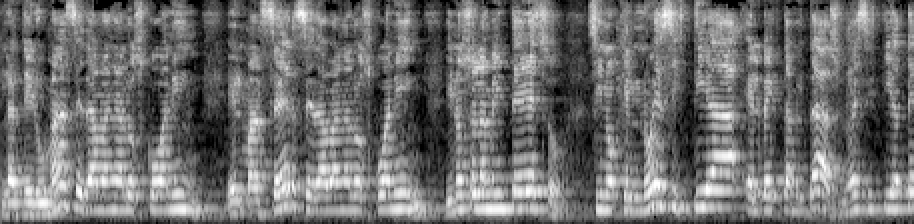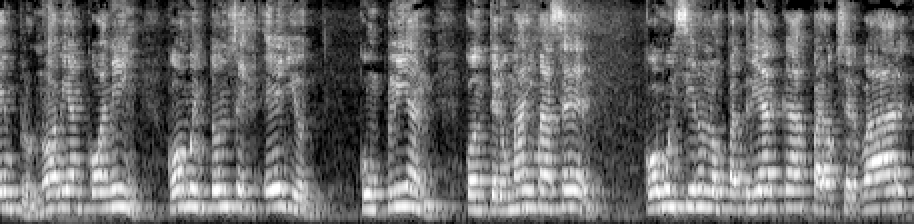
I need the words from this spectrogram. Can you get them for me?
la terumá se daban a los coanín, el maser se daban a los coanín. Y no solamente eso, sino que no existía el Beit no existía templo, no habían coanín. ¿Cómo entonces ellos cumplían con Terumá y Maser, cómo hicieron los patriarcas para observar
